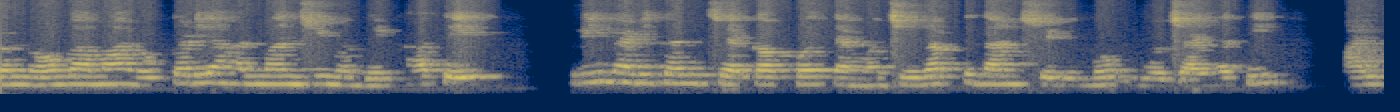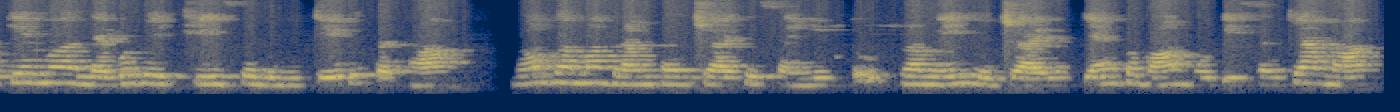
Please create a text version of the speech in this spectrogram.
નોગામાં રોકડિયા હનુમાનજી મંદિર ખાતે પ્રી મેડિકલ ચેકઅપ તેમજ રક્તદાન શિબિરનો યોજાઈ હતી. આલકેમ લેબોરેટરીઝ લિમિટેડ તથા નોગામાં ગ્રામ પંચાયત સંયુક્ત ઉપક્રમે યોજાયેલ કેમ્પમાં મોટી સંખ્યામાં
